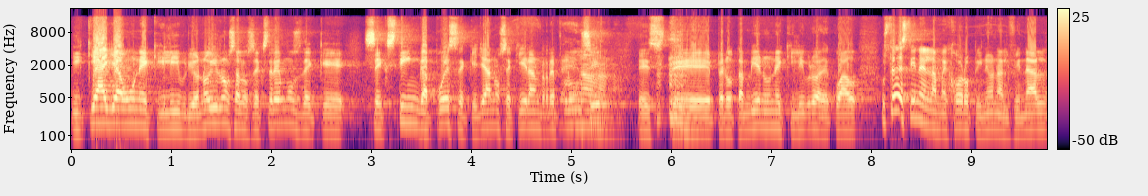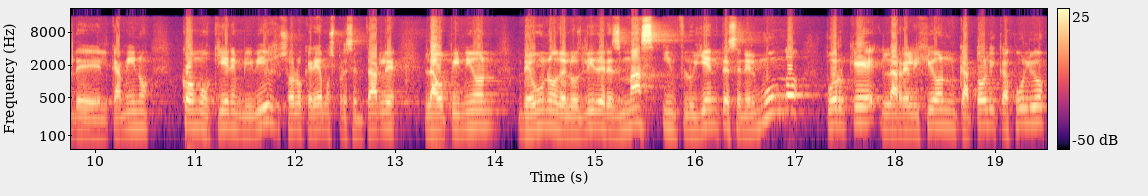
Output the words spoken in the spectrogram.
y que haya un equilibrio, no irnos a los extremos de que se extinga pues, de que ya no se quieran reproducir, Este, pero también un equilibrio adecuado. Ustedes tienen la mejor opinión al final del camino, cómo quieren vivir, solo queríamos presentarle la opinión de uno de los líderes más influyentes en el mundo, porque la religión católica, Julio,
